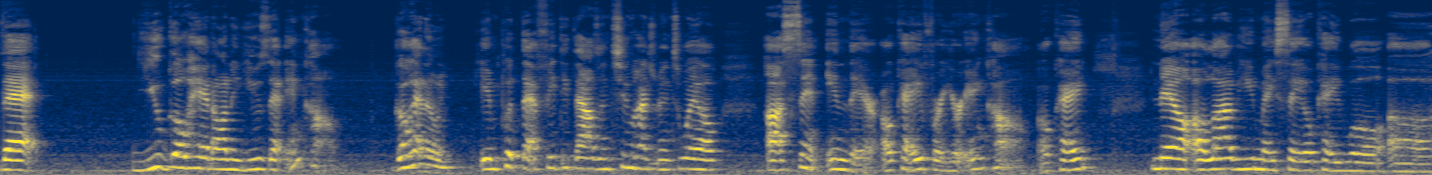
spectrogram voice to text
that you go ahead on and use that income. Go ahead and put that 50,212 uh, cent in there, okay, for your income, okay? Now, a lot of you may say, okay, well, uh,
